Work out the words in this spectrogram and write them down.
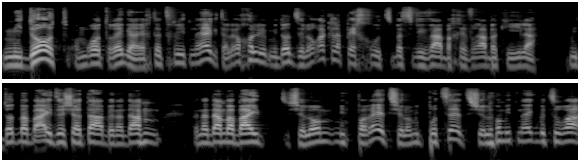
מידות אומרות, רגע, איך אתה צריך להתנהג? אתה לא יכול, מידות זה לא רק כלפי חוץ, בסביבה, בחברה, בקהילה. מידות בבית זה שאתה בן אדם, בן אדם בבית שלא מתפרץ, שלא מתפוצץ, שלא מתנהג בצורה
